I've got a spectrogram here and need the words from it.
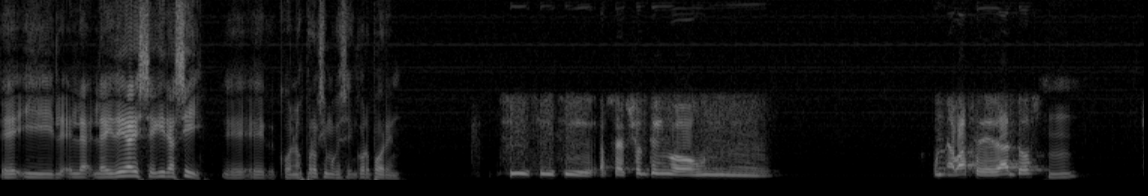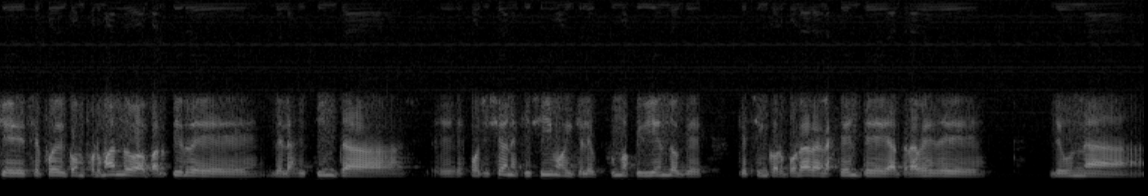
eh, y la, idea es seguir así, eh, eh, con los próximos que se incorporen. Sí, sí, sí, o sea, yo tengo un, una base de datos mm. Que se fue conformando a partir de, las distintas exposiciones que hicimos y que le fuimos pidiendo que, que se incorporara la gente a través de, de una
